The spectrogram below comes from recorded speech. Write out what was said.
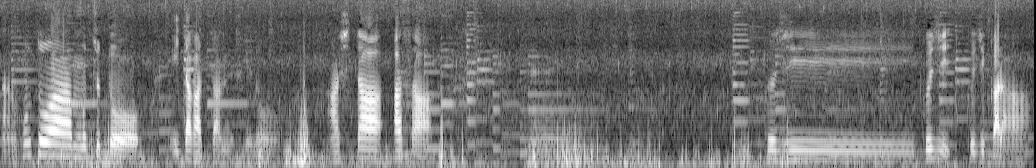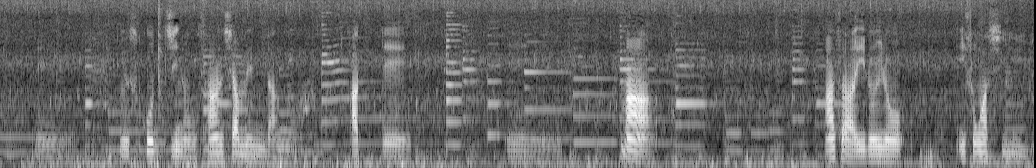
た。あの本当はもうちょっと痛かったんですけど明日朝、えー、9時9時9時からスコッチの三者面談があって、えー、まあ、朝いろいろ忙しいので、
